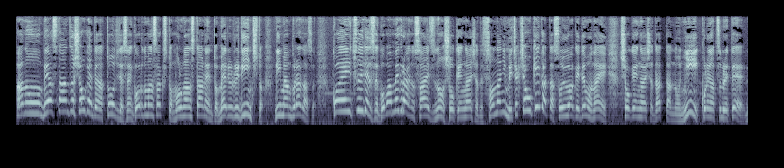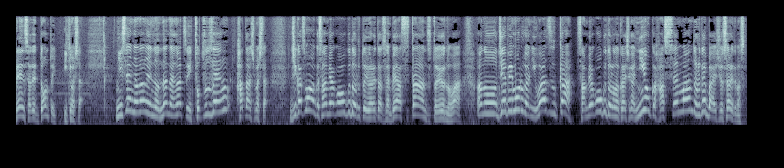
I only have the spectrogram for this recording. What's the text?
あの、ベアスターンズ証券というのは当時ですね、ゴールドマン・サックスとモルガン・スタンレーとメリル・リンチとリーマン・ブラザーズ。これについてですね、5番目ぐらいのイズの証券会社です。そんなにめちゃくちゃ大きかったそういうわけでもない証券会社だったのに、これが潰れて連鎖でドンと行きました。2007年の7月に突然破綻しました。時価総額300億ドルと言われたですね、ベアスターンズというのは、あの、JP モルガンにわずか300億ドルの会社が2億8000万ドルで買収されてます。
